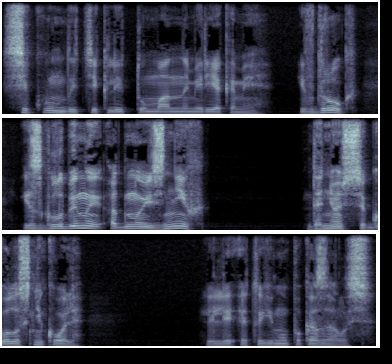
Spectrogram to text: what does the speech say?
Секунды текли туманными реками, и вдруг из глубины одной из них донесся голос Николь. Или это ему показалось?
